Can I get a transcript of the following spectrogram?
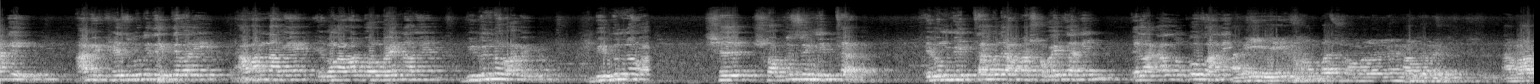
আগে আমি ফেসবুকে দেখতে পারি আমার নামে এবং আমার বড় ভাইয়ের নামে বিভিন্নভাবে বিভিন্নভাবে সে সব কিছু মিথ্যা এবং মিথ্যা বলে আমরা সবাই জানি, এলাকার লোকও জানি। আমি এই সংবাদ সম্মেলনের মাধ্যমে আমার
